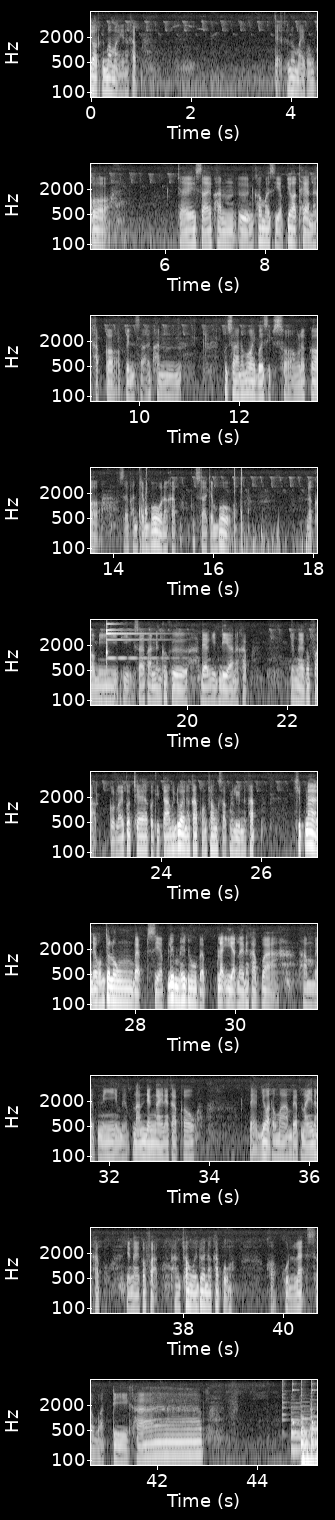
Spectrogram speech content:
ยอดขึ้นมาใหม่นะครับ แตะขึ้นมาใหม่ผมก็ใช้สายพันธุ์อื่นเข้ามาเสียบยอดแทนนะครับ ก็เป็นสายพันธุ์พุทราน้ำอ้อยเบอร์ 12 แล้วก็สายพันธุ์จัมโบ้นะครับ พุทราจัมโบ้แล้วก็มีอีกสายพันธุ์หนึ่งก็คือแดงอินเดียนะครับ ยังไงก็ฝากกดไลค์กดแชร์กดติดตามไปด้วยนะครับ ของช่องศักดิ์นรินนะครับ คลิปหน้าเดี๋ยวผมจะลงแบบเสียบริมให้ดูแบบละเอียดเลยนะครับ ว่าทำแบบนี้แบบนั้นยังไงนะครับเขาแตกยอดออกมาแบบไหนนะครับ ยังไงก็ฝากทางช่องไว้ด้วยนะครับ ผมขอบคุณและสวัสดีครับ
